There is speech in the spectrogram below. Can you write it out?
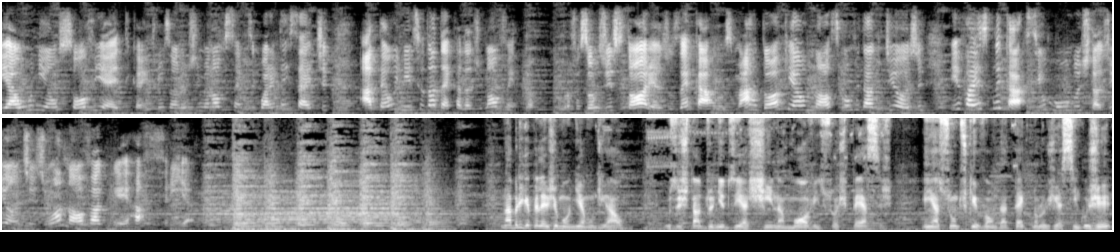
e a União Soviética entre os anos de 1947 até o início da década de 90. O professor de História, José Carlos Mardoc, é o nosso convidado de hoje e vai explicar se o mundo está diante de uma nova Guerra Fria. Na briga pela hegemonia mundial, os Estados Unidos e a China movem suas peças em assuntos que vão da tecnologia 5G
